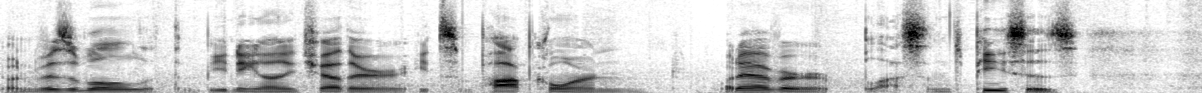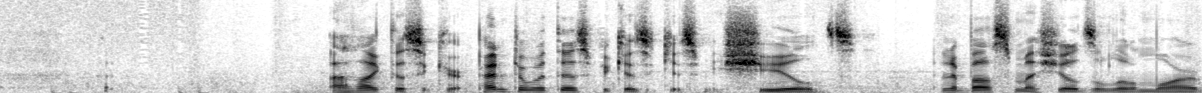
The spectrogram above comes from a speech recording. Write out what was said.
go invisible, let them beating on each other, eat some popcorn, whatever, blast to pieces. I like the Secura Penta with this because it gives me shields, and it buffs my shields a little more,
